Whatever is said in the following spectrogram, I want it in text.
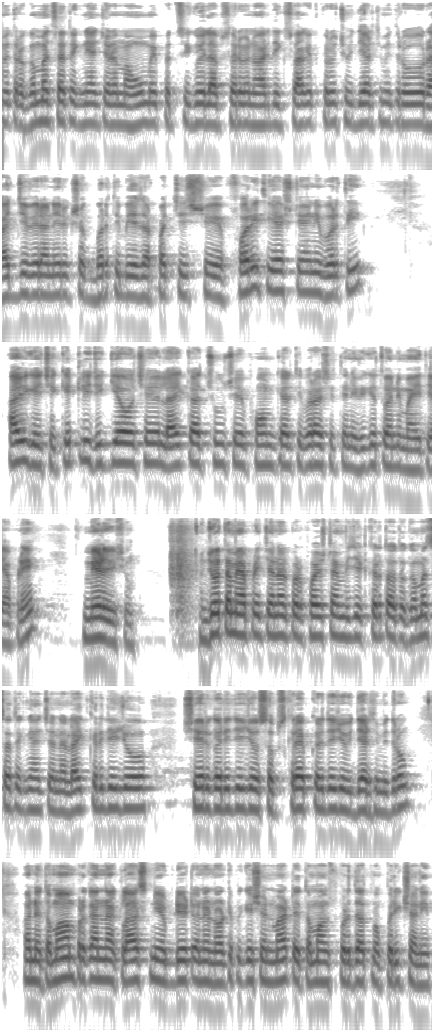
મિત્રો ગમત સાથે જ્ઞાન ચેનલમાં હું મહિપતસિંહ ગોયલ, આપ સર્વેનું હાર્દિક સ્વાગત કરું છું. વિદ્યાર્થી મિત્રો રાજ્ય વેરા નિરીક્ષક ભરતી બે હજાર પચીસ છે. ફરીથી એસટીઆઈની ભરતી આવી ગઈ છે. કેટલી જગ્યાઓ છે, લાયકાત શું છે, ફોર્મ ક્યારથી ભરાશે તેની વિગતવારની માહિતી આપણે મેળવીશું. જો તમે આપણી ચેનલ પર ફર્સ્ટ ટાઈમ વિઝિટ કરતા હો તો ગમત સાથે જ્ઞાન ચેનલ લાઇક કરી દેજો, શેર કરી દેજો, સબસ્ક્રાઇબ કરી દેજો વિદ્યાર્થી મિત્રો. અને તમામ પ્રકારના ક્લાસની અપડેટ અને નોટિફિકેશન માટે તમામ સ્પર્ધાત્મક પરીક્ષાની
